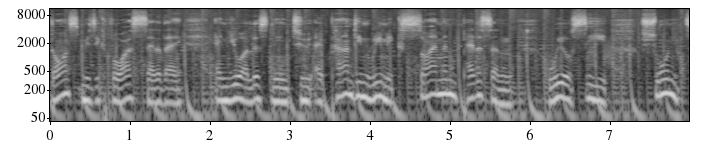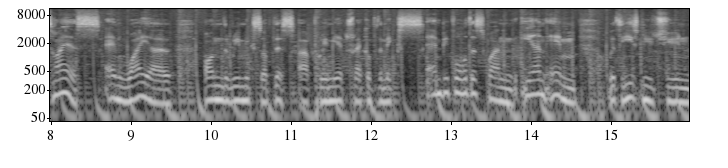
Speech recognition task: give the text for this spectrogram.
Dance music for us Saturday, and you are listening to a pounding remix. Simon Patterson. We'll see Sean Tyas and Wayo on the remix of this, our premiere track of the mix. And before this one, Ian M with his new tune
